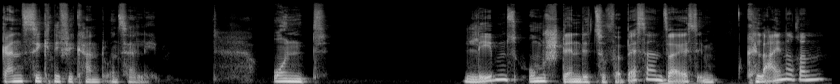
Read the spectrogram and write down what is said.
ganz signifikant unser Leben. Und Lebensumstände zu verbessern, sei es im kleineren,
